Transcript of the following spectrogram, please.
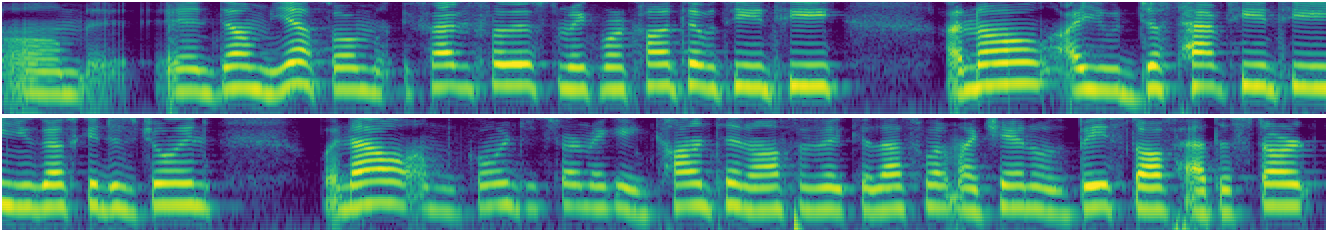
Um and um yeah, so I'm excited for this to make more content with TNT. I know I would just have TNT and you guys could just join. But now I'm going to start making content off of it because that's what my channel is based off at the start.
